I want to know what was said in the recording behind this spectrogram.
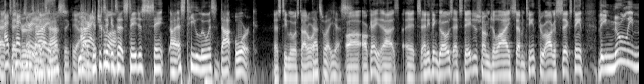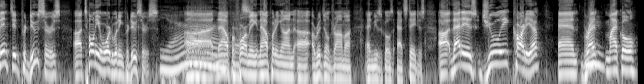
at, At Ted, Ted Drewes. Drewes. Right. Fantastic. Yeah. Yeah, All right, get your cool. tickets at stages Saint uh, stlouis.org. stlouis.org. That's what. Yes. Uh, okay, uh, it's anything goes at stages from July 17th through August 16th. The newly minted producers, uh, Tony Award-winning producers, Yeah. uh, now performing, now putting on uh, original drama and musicals at stages. Uh, that is Julie Cardia and Brent Michael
